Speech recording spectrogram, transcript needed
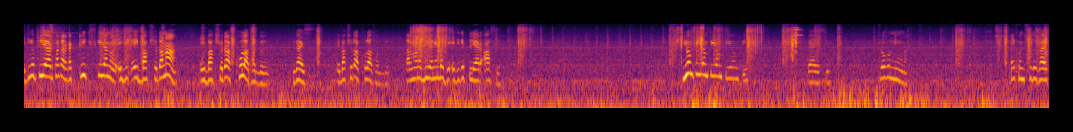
এদিকে প্লেয়ার থাকার একটা ট্রিক্স কি জানো? এই যে, এই বাক্সটা না, এই বাক্সটা খোলা থাকবে। গাইস এই বাক্সটা খোলা থাকবে। তার মানে বুঝে নেবে যে এদিকে প্লেয়ার আছে। ইউএমপি ইউএমপি ইউএমপি ইউএমপি পেয়ে গেছি। ট্রগন নিও না? এখন শুধু গাইস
